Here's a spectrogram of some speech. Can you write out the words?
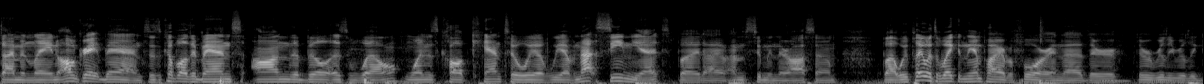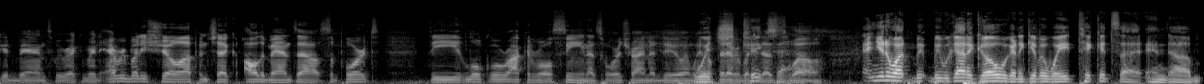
Diamond Lane. All great bands. There's a couple other bands on the bill as well. One is called Canto. We have we have not seen yet, but I, I'm assuming they're awesome. But we played with Awaken the Empire before, and uh, they're they're really really good bands. We recommend everybody show up and check all the bands out. Support the local rock and roll scene. That's what we're trying to do, and we Which hope that everybody kicks does as well. And you know what? We, we got to go. We're going to give away tickets, uh, and um,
